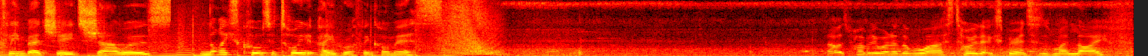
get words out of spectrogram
Clean bed sheets, showers, nice quilted toilet paper I think I miss. That was probably one of the worst toilet experiences of my life.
